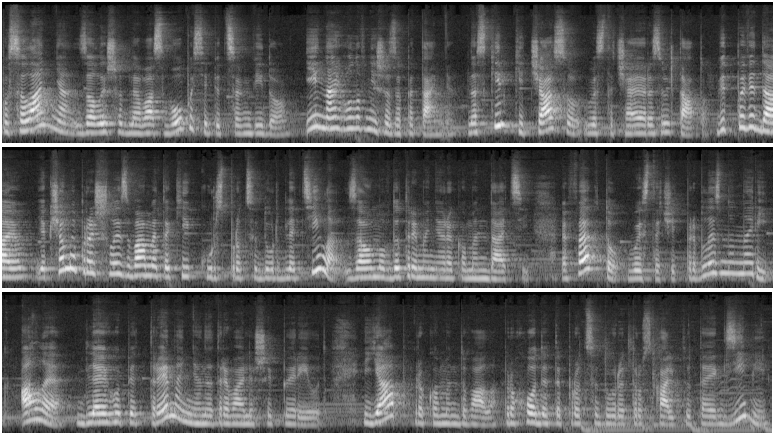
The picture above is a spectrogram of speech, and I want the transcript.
Посилання залишу для вас в описі під цим відео. І найголовніше запитання: наскільки часу вистачає результату? Відповідаю, якщо ми пройшли з вами такий курс процедур для тіла за умов дотримання рекомендацій, ефекту вистачить приблизно на рік. Але для його підтримання на триваліший період я б рекомендувала проходити процедури троскальпту та екзімії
